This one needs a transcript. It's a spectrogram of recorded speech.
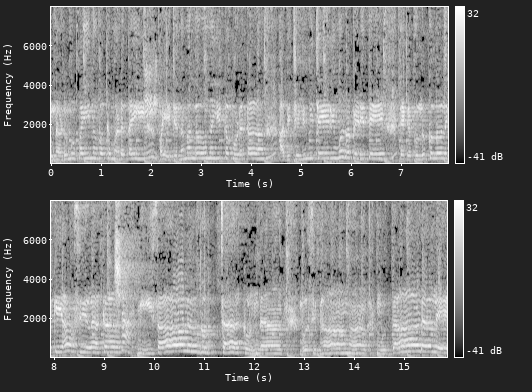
నడుము పైన ఒక మడతై పై జనమలోన ఇక పుడత అది చెలిమి చేరి మొర పెడితే తెగ కులుకులోలికి ఆశలక అచ్చా. మీసాలు గుచ్చకుండా బొసి భామ ముద్దాడలే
